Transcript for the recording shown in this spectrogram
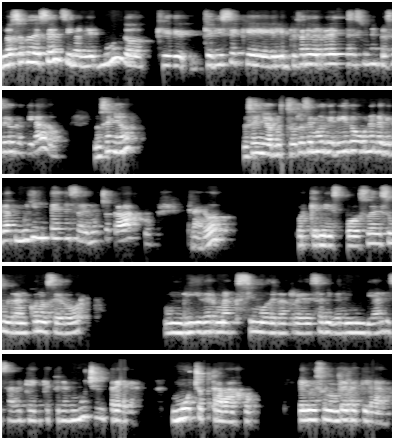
no solo de CEN, sino en el mundo, que, que dice que el empresario de redes es un empresario retirado. No, señor. No, señor, nosotros hemos vivido una Navidad muy intensa de mucho trabajo. Claro, porque mi esposo es un gran conocedor, un líder máximo de las redes a nivel mundial y sabe que hay que tener mucha entrega, mucho trabajo. Él no es un hombre retirado.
